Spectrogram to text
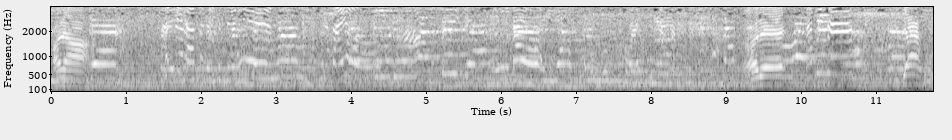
あら。あれ。じゃあ。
